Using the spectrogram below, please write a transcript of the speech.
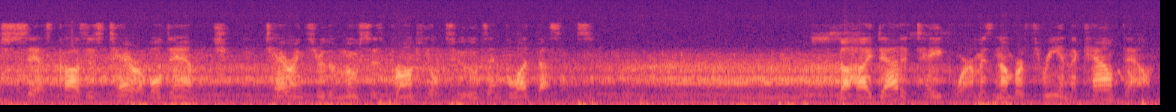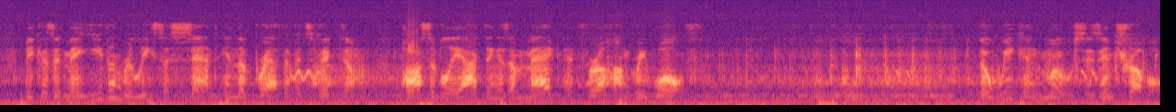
Huge cyst causes terrible damage, tearing through the moose's bronchial tubes and blood vessels. The hydatid tapeworm is number three in the countdown because it may even release a scent in the breath of its victim, possibly acting as a magnet for a hungry wolf. The weakened moose is in trouble,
